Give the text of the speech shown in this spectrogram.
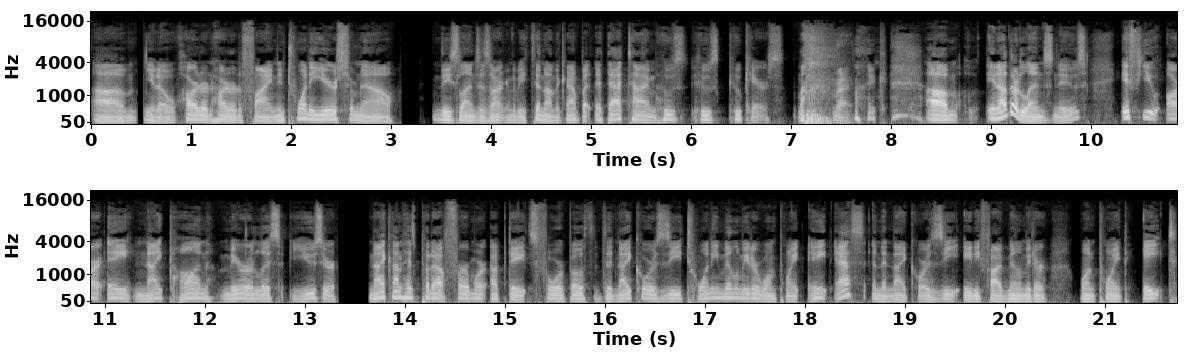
um, you know harder and harder to find. In 20 years from now, these lenses aren't going to be thin on the ground, but at that time, who's who's who cares? Right. like, um, in other lens news, if you are a Nikon mirrorless user, Nikon has put out firmware updates for both the Nikkor Z20mm 1.8s and the Nikkor Z85mm 1.8.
